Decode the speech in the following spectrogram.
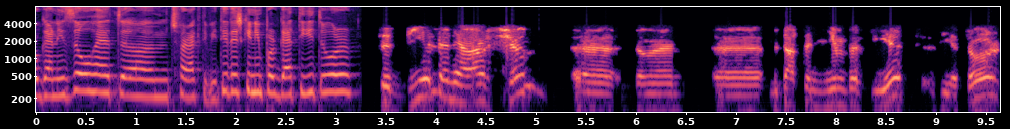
organizohet çfarë aktivitetesh keni përgatitur? Të dielën e ardhshëm, domethënë në datën njëmbëdhjetë dhjetor,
